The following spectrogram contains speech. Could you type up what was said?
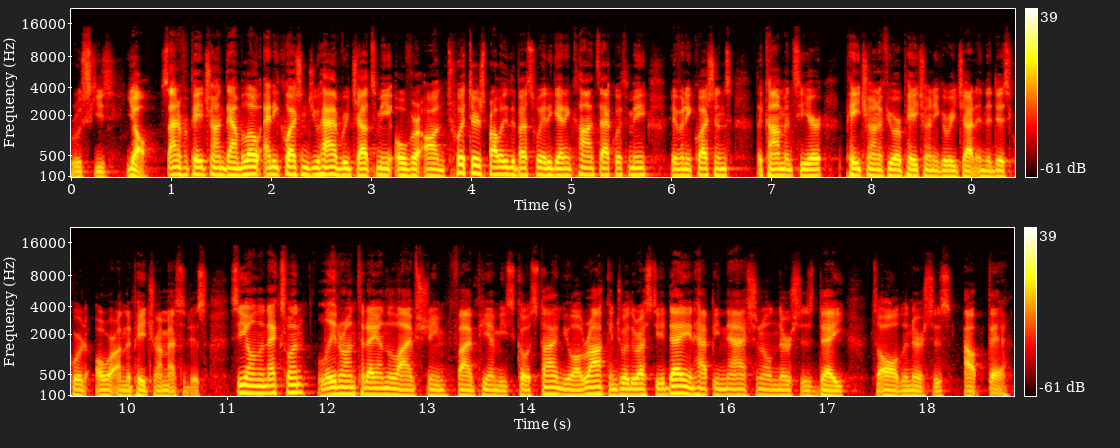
Rooskies. Yo, sign up for Patreon down below. Any questions you have, reach out to me over on Twitter is probably the best way to get in contact with me. If you have any questions, the comments here. Patreon, if you're a Patreon, you can reach out in the Discord or on the Patreon messages. See you on the next one later on today on the live stream, 5 p.m. East Coast time. You all rock. Enjoy the rest of your day, and happy National Nurses Day to all the nurses out there.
